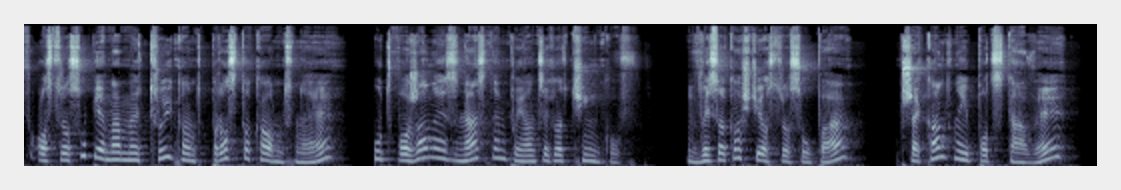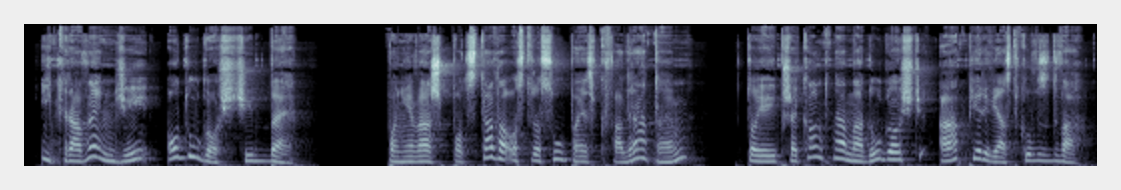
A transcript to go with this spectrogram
W ostrosłupie mamy trójkąt prostokątny utworzony z następujących odcinków: wysokości ostrosłupa, przekątnej podstawy i krawędzi o długości B. Ponieważ podstawa ostrosłupa jest kwadratem, to jej przekątna ma długość a pierwiastków z 2.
